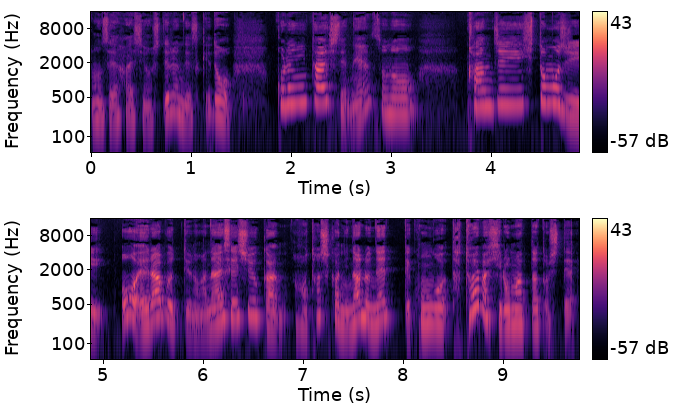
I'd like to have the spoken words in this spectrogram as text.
音声配信をしてるんですけどこれに対してねその漢字一文字を選ぶっていうのが内政習慣あ確かになるねって今後例えば広まったとして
